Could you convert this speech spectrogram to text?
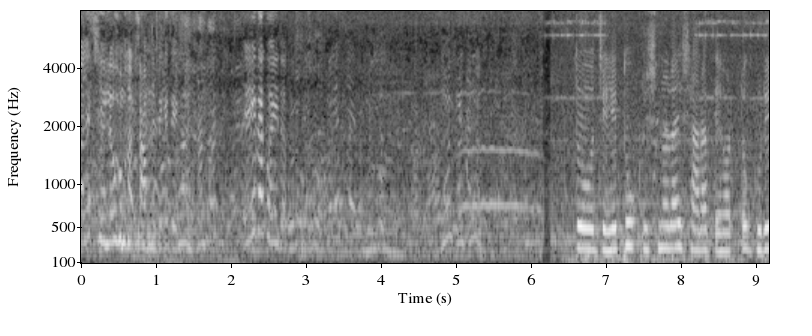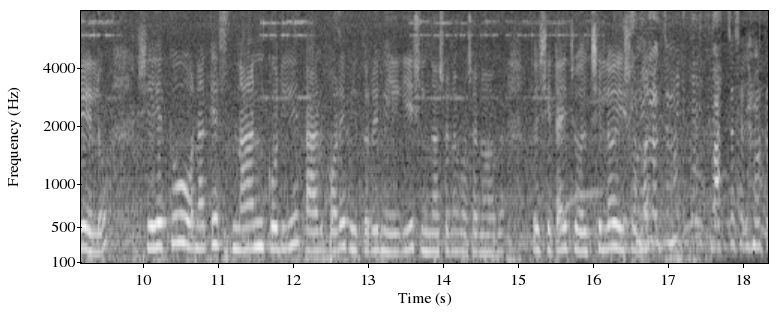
মানে ছিল, সামনে থেকে দেখো এই দেখো এই দেখো। তো যেহেতু কৃষ্ণরায় সারা তেহট্ট ঘুরে এলো সেহেতু ওনাকে স্নান করিয়ে তারপরে ভেতরে নিয়ে গিয়ে সিংহাসনে বসানো হবে। তো সেটাই চলছিল এই সময়। বাচ্চা ছেলের মতো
